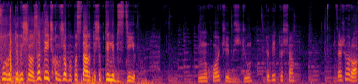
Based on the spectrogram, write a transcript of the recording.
Слухай, тобі що, затичку в жопу поставити, щоб ти не бздів? Ну хочу і бздю. Тобі то що? Це ж горох.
